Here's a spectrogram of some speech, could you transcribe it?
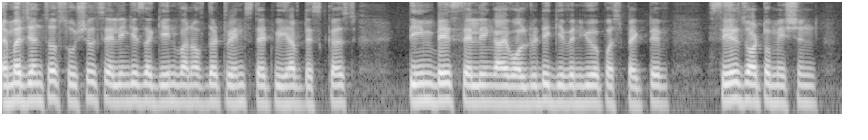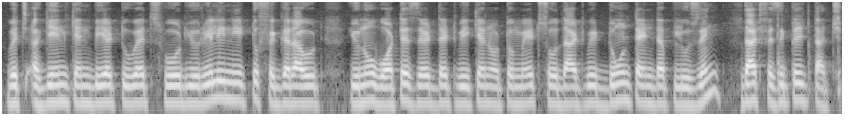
Emergence of social selling is again one of the trends that we have discussed. Team based selling, I have already given you a perspective. Sales automation, which again can be a two-edged sword. You really need to figure out, you know, what is it that we can automate so that we don't end up losing that physical touch.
